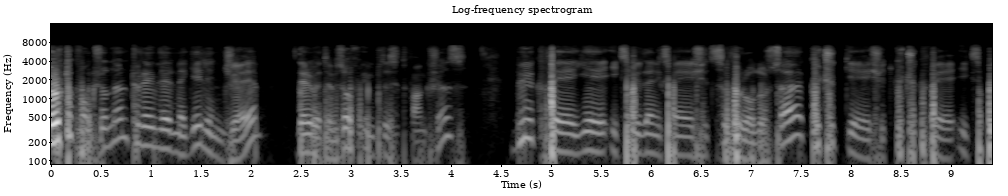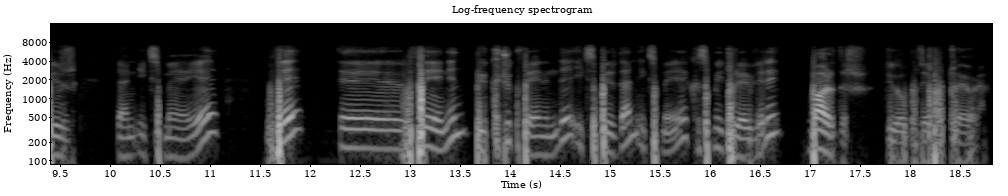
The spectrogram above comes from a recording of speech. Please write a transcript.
Örtük fonksiyonların türevlerine gelince derivatives of implicit functions büyük f y x1'den xm'ye eşit 0 olursa küçük y eşit küçük f x1'den xm'ye ve e, f'nin küçük f'nin de x1'den xm'ye kısmi türevleri vardır diyor bu bu teorem.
